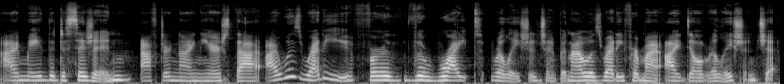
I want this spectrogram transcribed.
I made the decision after nine years that I was ready for the right relationship and I was ready for my ideal relationship.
